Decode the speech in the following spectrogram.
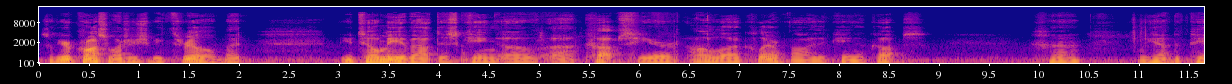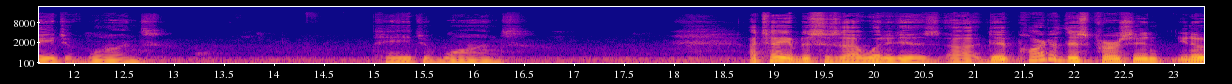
So if you're a crosswatcher, you should be thrilled. But you tell me about this King of uh, Cups here. I'll uh, clarify the King of Cups. we have the Page of Wands. Page of Wands. I tell you, this is uh, what it is. Uh, the part of this person, you know,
